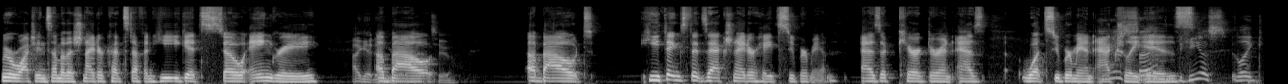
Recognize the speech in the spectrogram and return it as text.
We were watching some of the Schneider cut stuff and he gets so angry i get angry About- about he thinks that Zack Schneider hates Superman as a character and as what Superman He actually said- is. He is like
